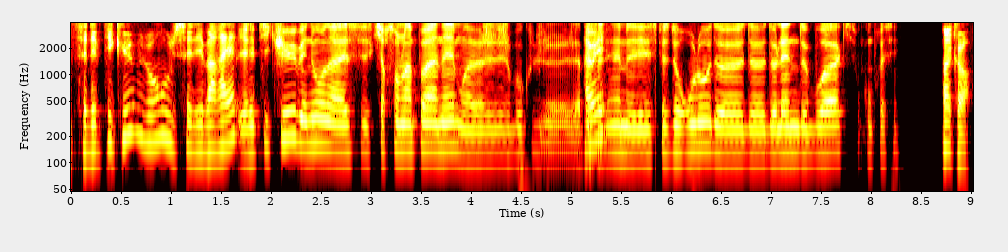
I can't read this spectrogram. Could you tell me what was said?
c'est des petits cubes non ou c'est des barrettes? Il y a les petits cubes et nous, on a c'est ce qui ressemble un peu à un nem. J'ai j'ai beaucoup, j'appelle Ah ça oui? Des nems, des espèces de rouleaux de, de- de laine de bois qui sont compressés. D'accord.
